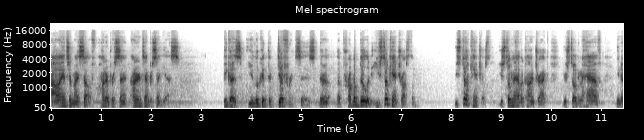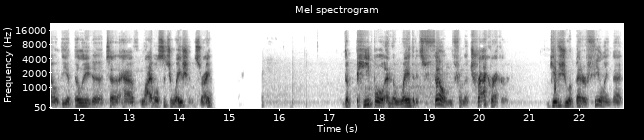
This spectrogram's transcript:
I'll answer myself 100%, 110% yes because you look at the differences, the the probability. You still can't trust them. You still can't trust them. You're still going to have a contract. You're still going to have, you know, the ability to to have liable situations, right? The people and the way that it's filmed from the track record gives you a better feeling that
